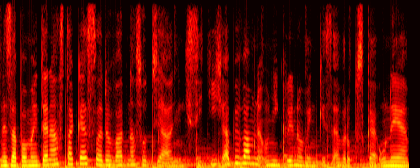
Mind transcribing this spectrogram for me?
Nezapomeňte nás také sledovat na sociálních sítích, aby vám neunikly novinky z Evropské unie.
